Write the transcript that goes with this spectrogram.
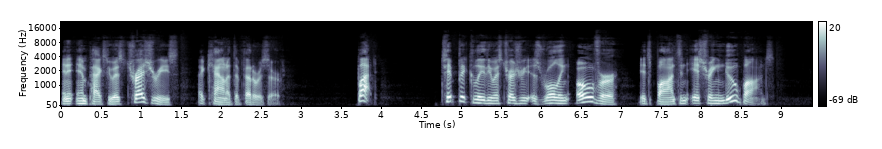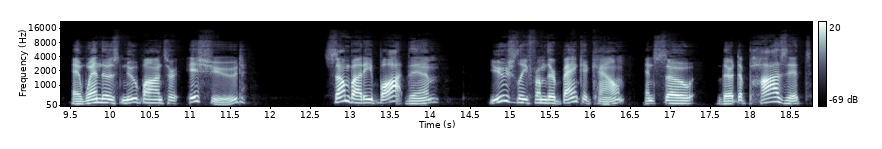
And it impacts U.S. Treasury's account at the Federal Reserve. But typically, the U.S. Treasury is rolling over its bonds and issuing new bonds. And when those new bonds are issued, somebody bought them, usually from their bank account. And so their deposit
